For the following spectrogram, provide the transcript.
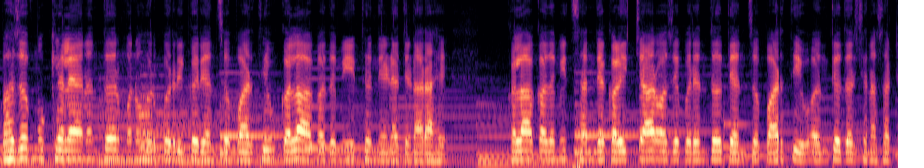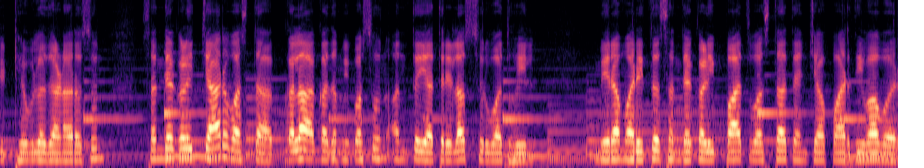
भाजप मुख्यालयानंतर मनोहर पर्रीकर यांचं पार्थिव कला अकादमी इथे नेण्यात येणार आहे. कला अकादमीत संध्याकाळी चार वाजेपर्यंत त्यांचं पार्थिव अंत्यदर्शनासाठी ठेवलं जाणार असून संध्याकाळी चार वाजता कला अकादमीपासून अंत्ययात्रेला सुरुवात होईल. मिरामार इथं संध्याकाळी पाच वाजता त्यांच्या पार्थिवावर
